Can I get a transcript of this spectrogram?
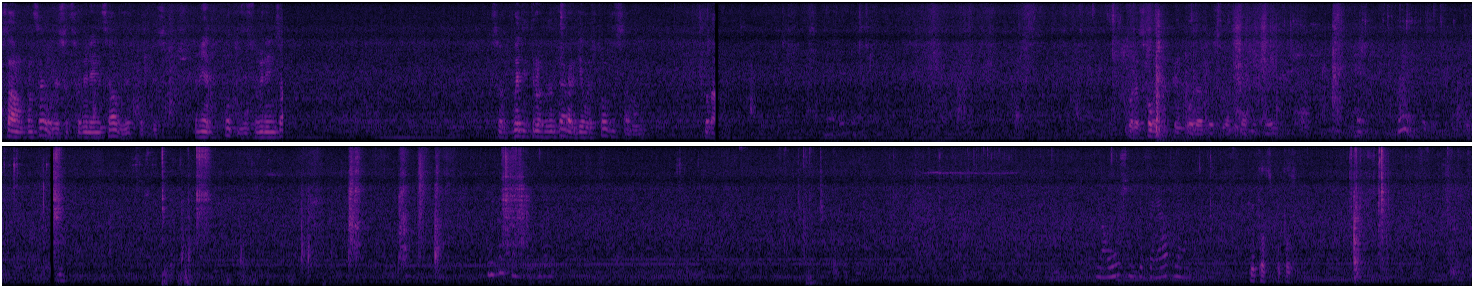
В самом конце вот здесь вот фамилия инициал, здесь подпись. Нет, подпись, здесь фамилия инициал. Все, в этих трех экземплярах делаешь то же самое. Туда. Тоже скобочка пин-кода опустила. Наушники, зарядные. Пытался, пытался.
